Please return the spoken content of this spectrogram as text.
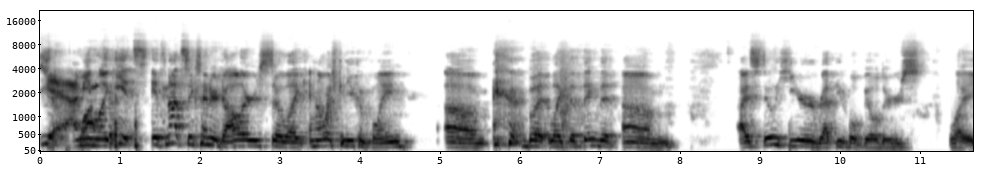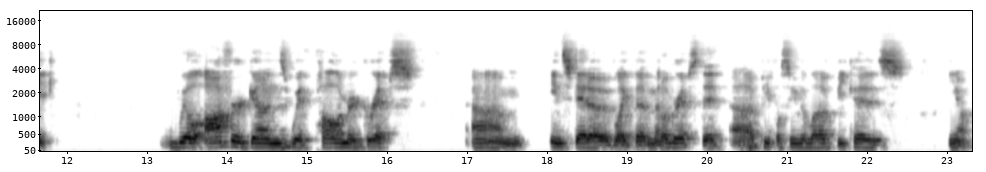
yeah, I mean like it's it's not six hundred dollars, so like how much can you complain? Um but like the thing that um I still hear reputable builders like will offer guns with polymer grips um instead of like the metal grips that uh, people seem to love because you know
